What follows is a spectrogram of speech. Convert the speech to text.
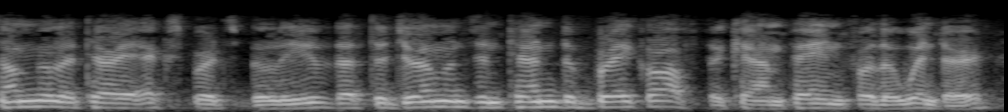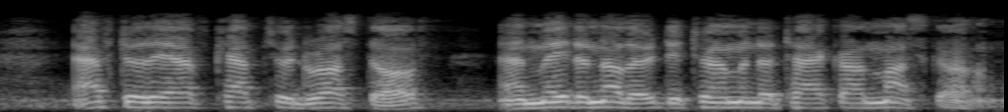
Some military experts believe that the Germans intend to break off the campaign for the winter after they have captured Rostov and made another determined attack on Moscow.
